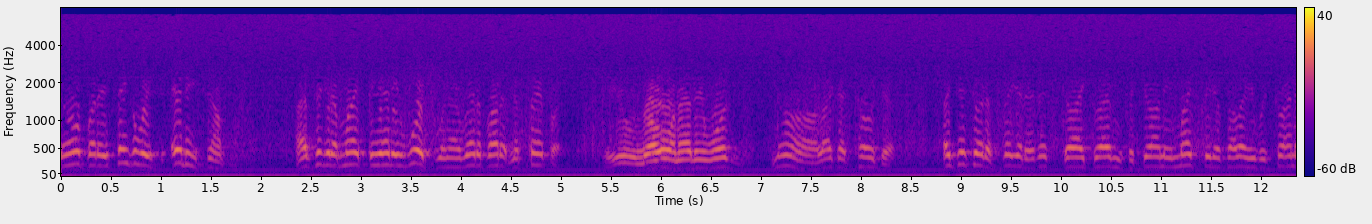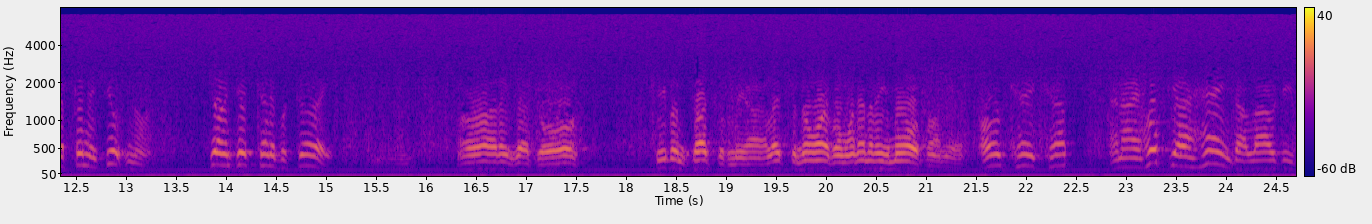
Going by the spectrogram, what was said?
No, but I think it was Eddie something. I figured it might be Eddie Woods when I read about it in the paper. Do you know an Eddie Woods? No, like I told you. I just sort of figured that this guy driving for Johnny might be the fellow he was trying to pin the shooting on. John's that kind of a guy. Oh, I think that's all. Keep in touch with me. I'll let you know if I want anything more from you. Okay, Cap. And I hope you're hanged, a lousy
